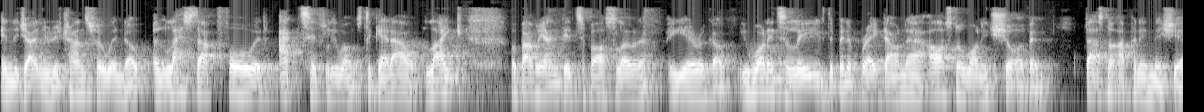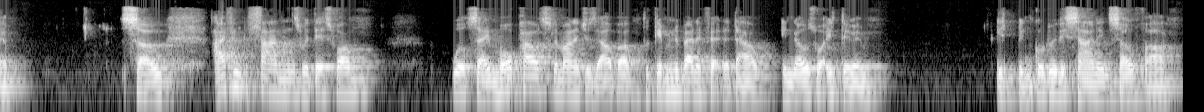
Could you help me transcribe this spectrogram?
in the January transfer window unless that forward actively wants to get out, like Aubameyang did to Barcelona a year ago. He wanted to leave. There'd been a breakdown there. Arsenal wanted short of him. That's not happening this year. So I think fans with this one will say more power to the manager's elbow. They'll give him the benefit of the doubt. He knows what he's doing. He's been good with his signing so far.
